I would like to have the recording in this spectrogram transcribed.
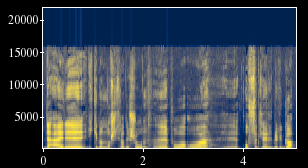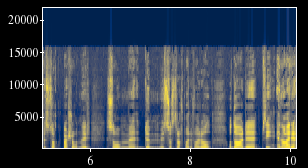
Det er eh, ikke noen norsk tradisjon eh, på å eh, offentliggjøre eller bruke gapestokk på personer som dømmes for straffbare forhold. Og da er det si, enda verre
